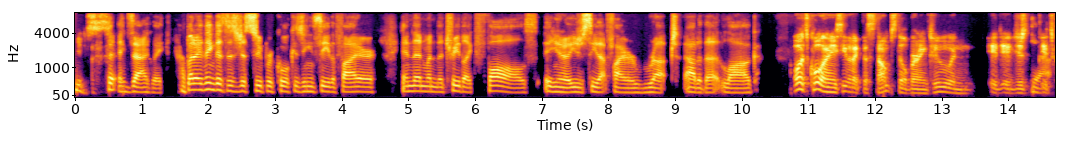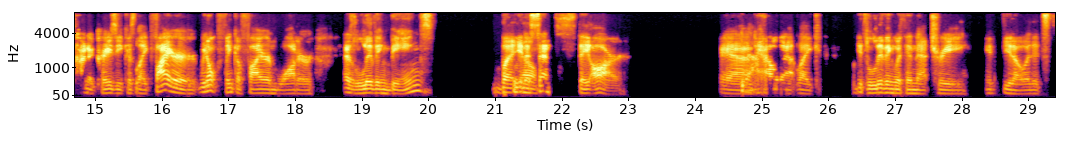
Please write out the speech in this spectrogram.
exactly. But I think this is just super cool because you can see the fire, and then when the tree like falls, eh, you know, you just see that fire erupt out of the log. Oh, it's cool, and you see like the stump still burning too, and it it just Yeah. it's kind of crazy because like fire, we don't think of fire and water as living beings, but in a sense they are, and Yeah. how that like it's living within that tree, it you know, and it's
